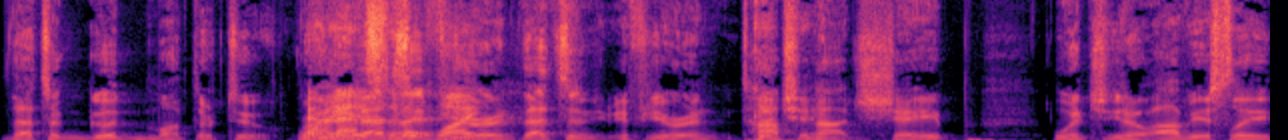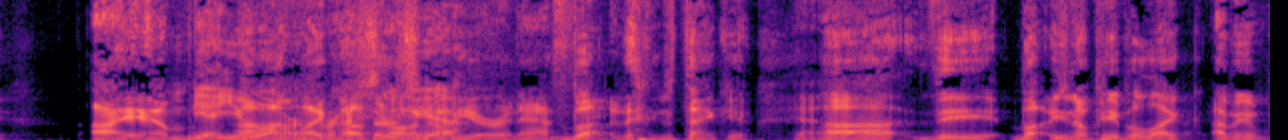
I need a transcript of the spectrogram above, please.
That's a good month or two. Why I mean, is that's that? if Why- you're that's in, if you're in top shape. notch shape, which you know obviously I am. Yeah, you uh, are. unlike Right. others. Oh, no, you're an athlete. But thank you. Yeah. Uh, the but you know people like I mean,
